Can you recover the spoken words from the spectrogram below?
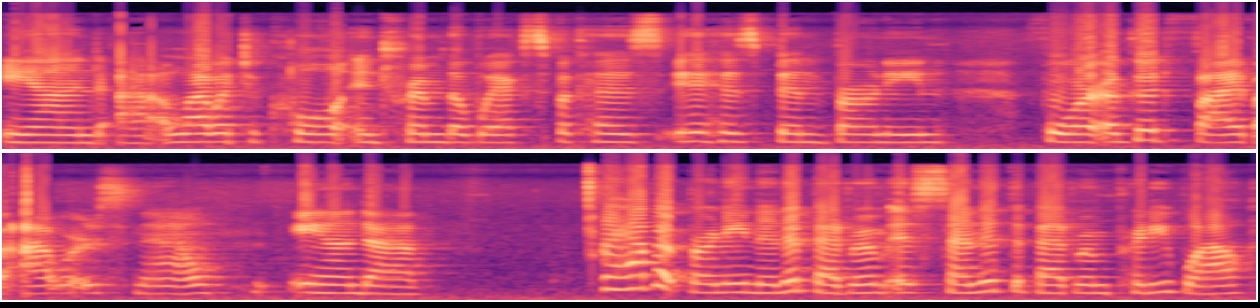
and uh, allow it to cool and trim the wicks because it has been burning for a good five hours now. And uh, I have it burning in a bedroom. It scented the bedroom pretty well.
